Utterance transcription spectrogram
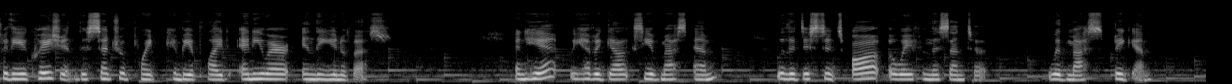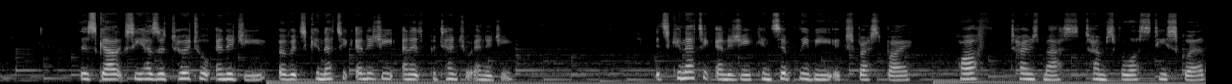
for the equation this central point can be applied anywhere in the universe. And here we have a galaxy of mass m with a distance r away from the center with mass big M. This galaxy has a total energy of its kinetic energy and its potential energy. Its kinetic energy can simply be expressed by half times mass times velocity squared.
